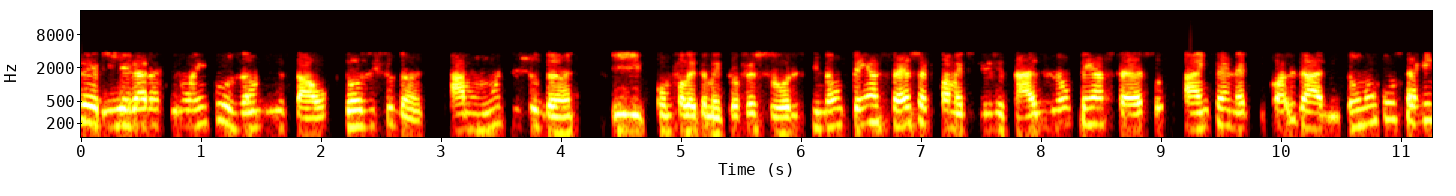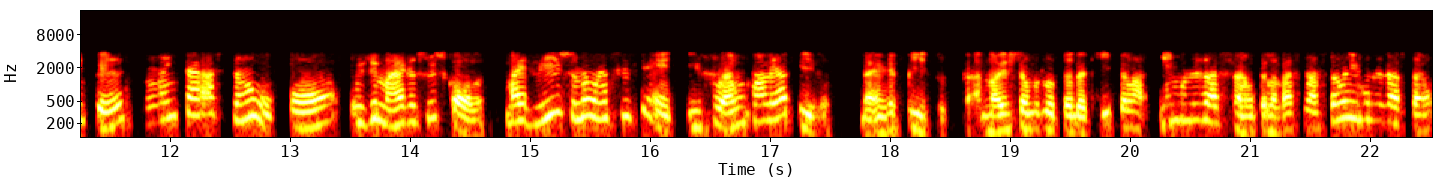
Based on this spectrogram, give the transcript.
seria garantir uma inclusão digital dos estudantes. Há muitos estudantes e, como falei também, professores que não têm acesso a equipamentos digitais e não têm acesso à internet de qualidade. Então, não conseguem ter uma interação com os demais da sua escola. Mas isso não é suficiente. Isso é um paliativo. Né? Repito, nós estamos lutando aqui pela imunização, pela vacinação e imunização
